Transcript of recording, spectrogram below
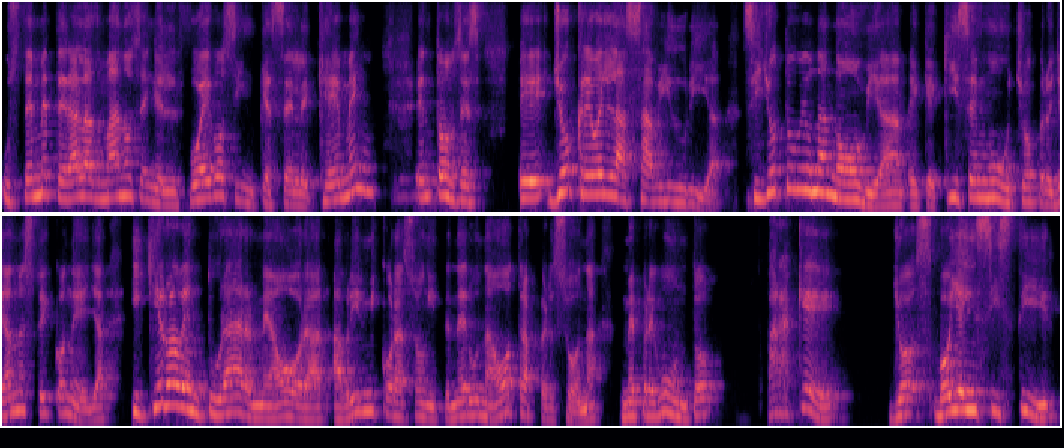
usted meterá las manos en el fuego sin que se le quemen. Entonces, eh, yo creo en la sabiduría. Si yo tuve una novia eh, que quise mucho, pero ya no estoy con ella y quiero aventurarme ahora, abrir mi corazón y tener una otra persona, me pregunto, ¿para qué yo voy a insistir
